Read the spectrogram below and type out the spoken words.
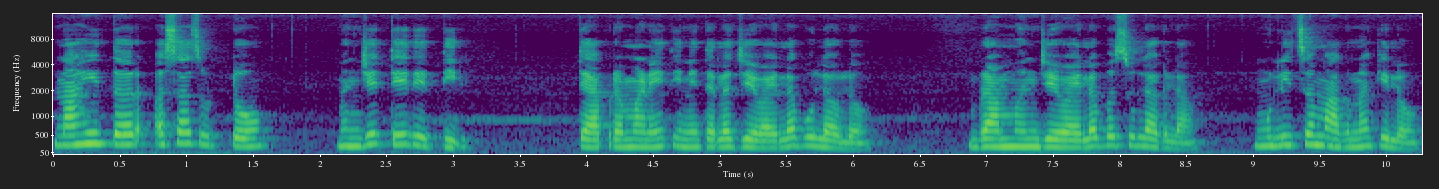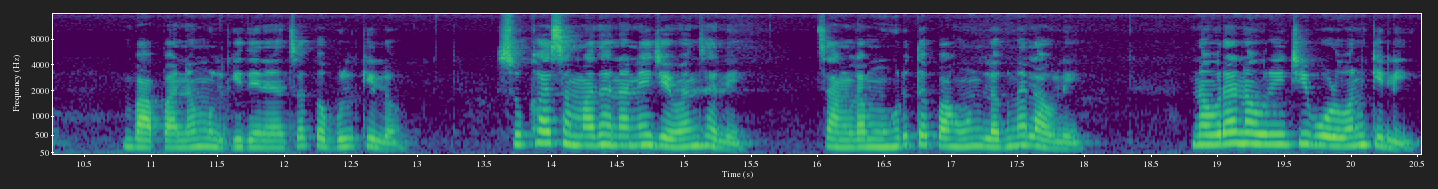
नाही तर असाच उठतो. म्हणजे ते देतील. त्याप्रमाणे तिने त्याला जेवायला बोलावलं. ब्राह्मण जेवायला बसू लागला. मुलीचं मागणं केलं. बापानं मुलगी देण्याचं कबूल केलं. सुखासमाधानाने जेवण झाले. चांगला मुहूर्त पाहून लग्न लावले. नवरा नवरीची बोळवण केली.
